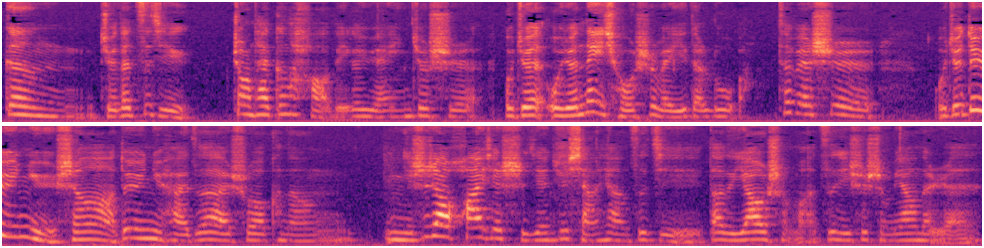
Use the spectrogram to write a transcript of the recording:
更觉得自己状态更好的一个原因，就是我觉得，我觉得内求是唯一的路吧。特别是，我觉得对于女生啊，对于女孩子来说，可能你是要花一些时间去想想自己到底要什么，自己是什么样的人，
